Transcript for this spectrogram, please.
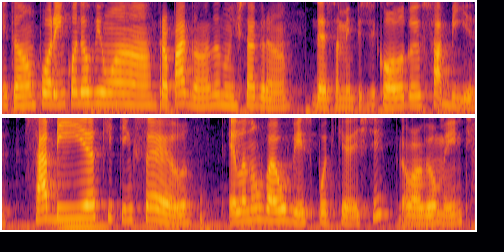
Então, porém, quando eu vi uma propaganda no Instagram dessa minha psicóloga, eu sabia. Sabia que tinha que ser ela. Ela não vai ouvir esse podcast, provavelmente,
